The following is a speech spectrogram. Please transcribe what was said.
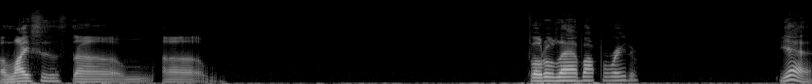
a licensed um, um, photo lab operator. Yeah.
